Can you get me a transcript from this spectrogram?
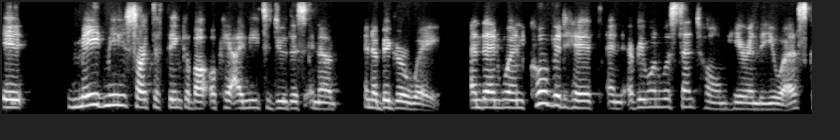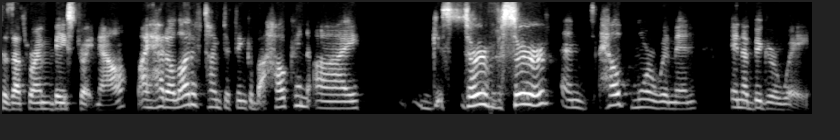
it made me start to think about okay i need to do this in a in a bigger way. And then when covid hit and everyone was sent home here in the us because that's where i'm based right now i had a lot of time to think about how can i serve serve and help more women in a bigger way.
